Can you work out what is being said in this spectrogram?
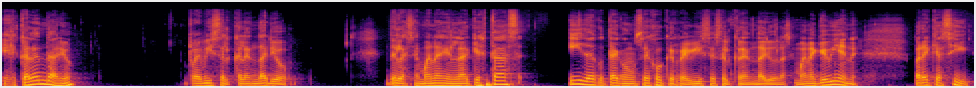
el calendario. Revisa el calendario de la semana en la que estás y te aconsejo que revises el calendario de la semana que viene para que así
